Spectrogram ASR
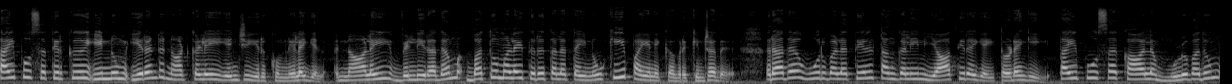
தைப்பூசத்திற்கு இன்னும் இரண்டு நாட்களே எஞ்சியிருக்கும் நிலையில் நாளை வெள்ளி ரதம் பத்துமலை திருத்தலத்தை நோக்கி பயணிக்கவிருக்கின்றது ரத ஊர்வலத்தில் தங்களின் யாத்திரையை தொடங்கி தைப்பூச காலம் முழுவதும்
